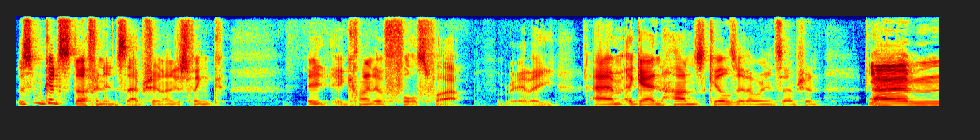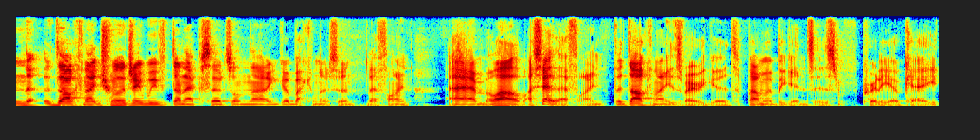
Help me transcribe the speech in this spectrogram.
There's some good stuff in Inception. I just think it, it kind of falls flat, really. Um, again, Hans kills it though in Inception. Um, Dark Knight trilogy. We've done episodes on that. You go back and listen. They're fine. Um, well, I say they're fine. The Dark Knight is very good. Batman Begins is pretty okay,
